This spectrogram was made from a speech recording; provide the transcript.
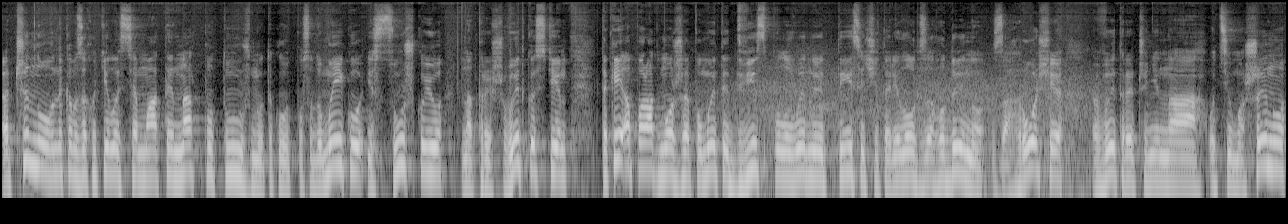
Е, Чиновникам захотілося мати надпотужну таку посудомийку із сушкою на три швидкості. Такий апарат може помити 2,5 тисячі тарілок за годину. За гроші, витрачені на оцю машину,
